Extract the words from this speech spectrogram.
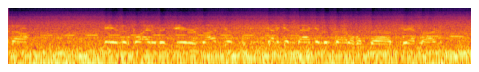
Rodon is a final this year, so I've just got to get back in the saddle with uh, Jan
